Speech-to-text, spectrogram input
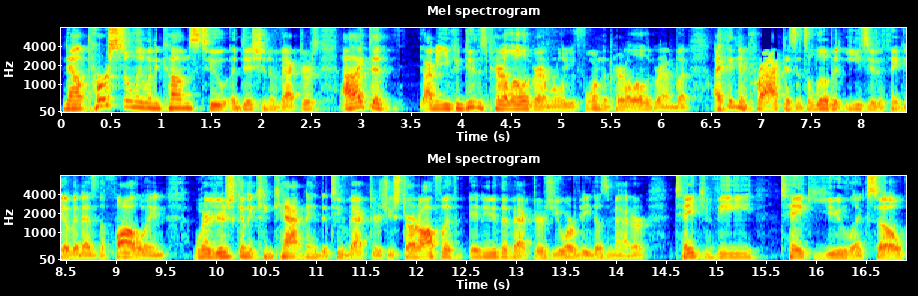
Now, personally, when it comes to addition of vectors, I like to I mean, you can do this parallelogram rule, you form the parallelogram, but I think in practice it's a little bit easier to think of it as the following, where you're just going to concatenate the two vectors. You start off with any of the vectors, u or v, doesn't matter. Take v, take u, like so.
